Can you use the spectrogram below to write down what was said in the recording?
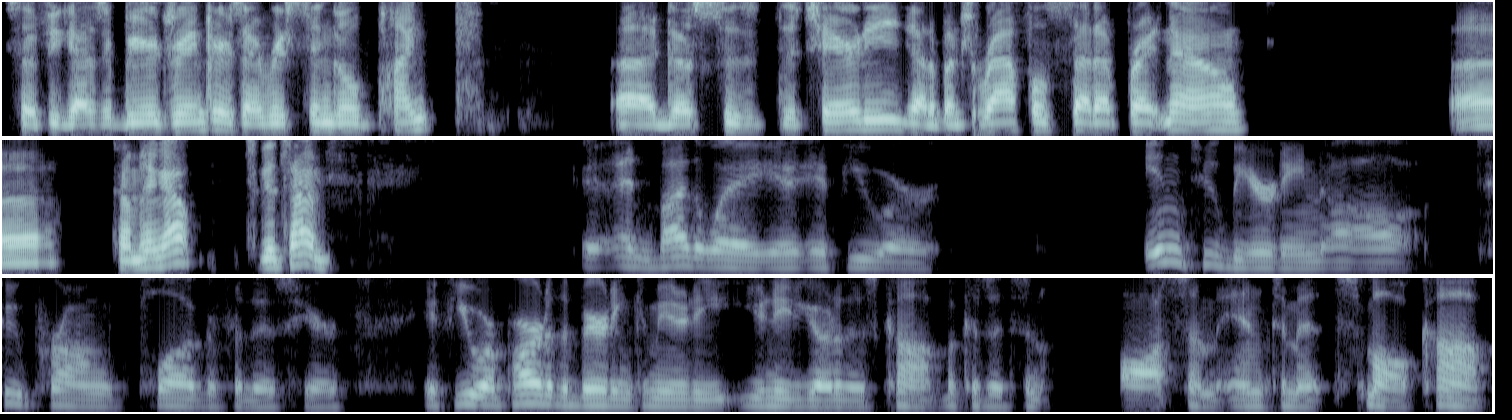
So if you guys are beer drinkers, every single pint uh, goes to the charity. Got a bunch of raffles set up right now. Uh, come hang out. It's a good time. And by the way, if you are into bearding, uh, two prong plug for this here. If you are part of the bearding community, you need to go to this comp because it's an awesome, intimate, small comp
